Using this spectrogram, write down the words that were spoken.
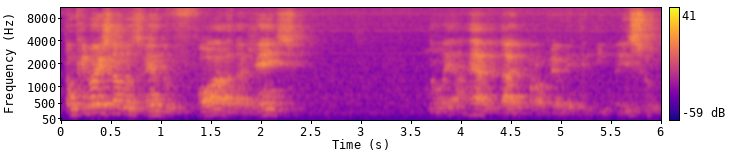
Então, o que nós estamos vendo fora da gente não é a realidade propriamente dita. Isso,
